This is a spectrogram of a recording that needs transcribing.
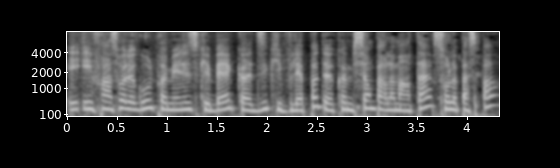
Et, et François Legault, le premier ministre du Québec, a dit qu'il voulait pas de commission parlementaire sur le passeport?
